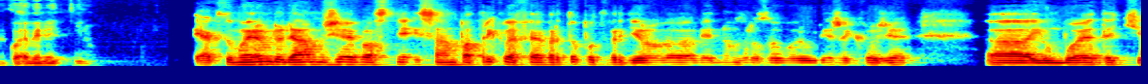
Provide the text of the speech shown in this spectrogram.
jako evidentní. No. Já k tomu jenom dodám, že vlastně i sám Patrik Lefevre to potvrdil v jednom z rozhovorů, kdy řekl, že uh, Jumbo je teď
